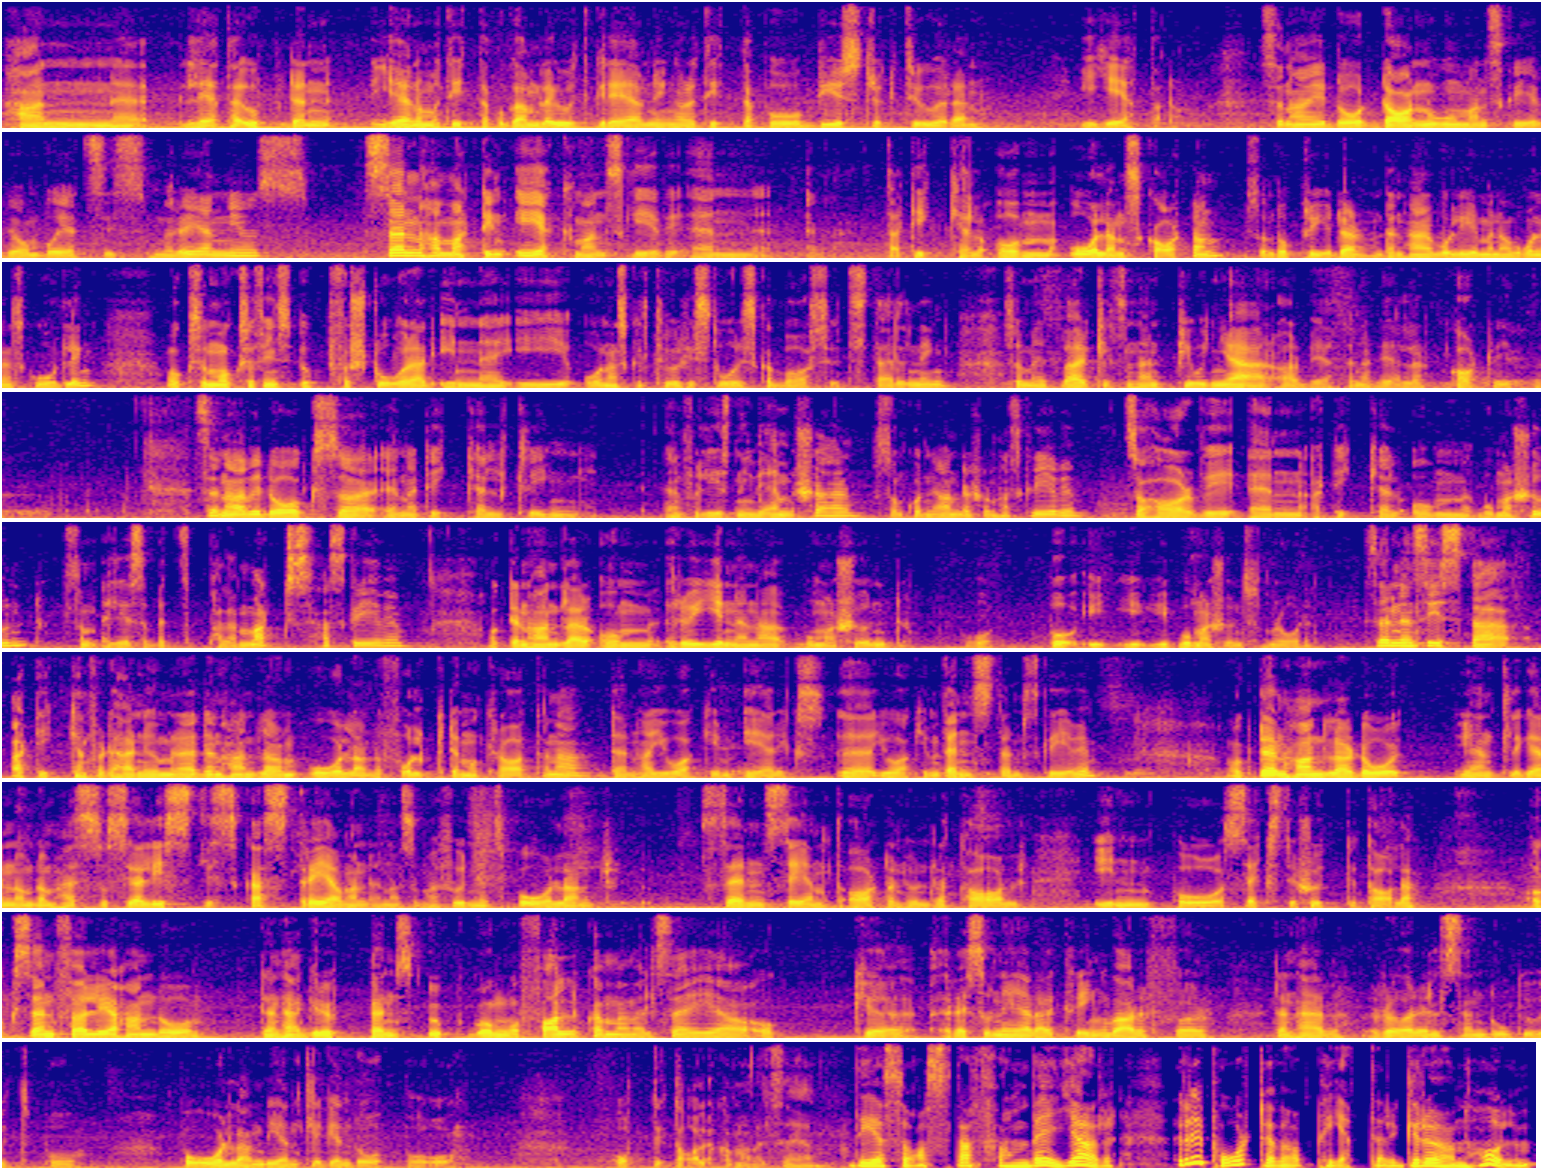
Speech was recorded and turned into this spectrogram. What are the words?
han eh, leta upp den genom att titta på gamla utgrävningar och titta på bystrukturen i Geta. Då. Sen har ju då Dan Norman skrivit om Boethius Murenius. Sen har Martin Ekman skrivit en artikel om Ålandskartan som då pryder den här volymen av Åländsk odling och som också finns uppförstorad inne i Ålands kulturhistoriska basutställning som är ett verkligt sånt här pionjärarbete när det gäller kartritning. Sen har vi då också en artikel kring en förlisning vid Emskär som Conny Andersson har skrivit. Så har vi en artikel om Bomarsund som Elisabeth Palamarts har skrivit. Och den handlar om ruinerna Bomarsund på, på, i, i Bomarsundsområdet. Sen den sista artikeln för det här numret, den handlar om Åland och Folkdemokraterna. Den har Joakim, Eriks, äh, Joakim Wenström skrivit. Och den handlar då egentligen om de här socialistiska strävandena som har funnits på Åland sedan sent 1800-tal in på 60-70-talet. Och sen följer han då den här gruppens uppgång och fall kan man väl säga och eh, resonerar kring varför den här rörelsen dog ut på, på Åland egentligen då på 80-talet kan man väl säga. Det sa Staffan Bejar. Reporter var Peter Grönholm.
